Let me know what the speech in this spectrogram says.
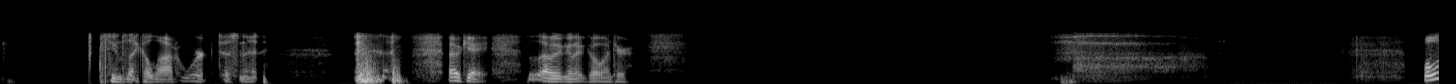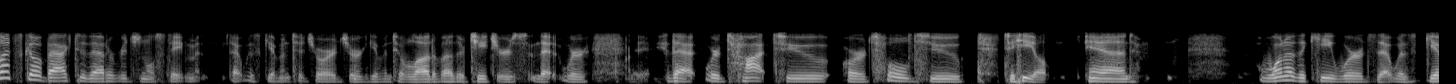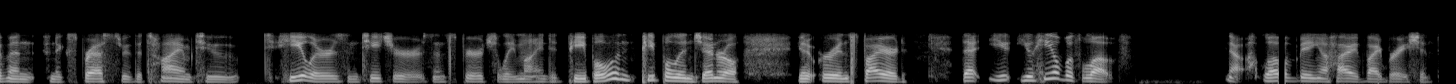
Seems like a lot of work, doesn't it? okay, I'm going to go under. Well, let's go back to that original statement that was given to George or given to a lot of other teachers that were that were taught to or told to to heal. And one of the key words that was given and expressed through the time to healers and teachers and spiritually minded people and people in general you know, were inspired that you, you heal with love. Now, love being a high vibration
